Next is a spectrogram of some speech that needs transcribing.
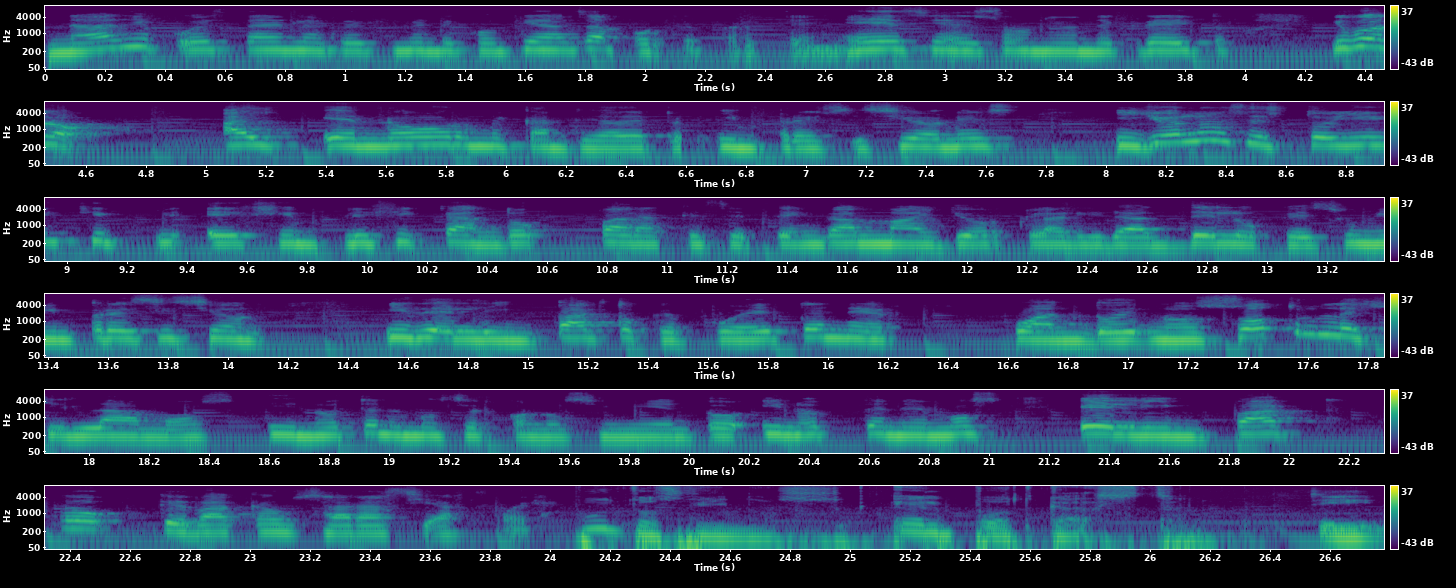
nadie puede estar en el régimen de confianza porque pertenece a esa unión de crédito. Y bueno, hay enorme cantidad de imprecisiones y yo las estoy ejemplificando para que se tenga mayor claridad de lo que es una imprecisión y del impacto que puede tener cuando nosotros legislamos y no tenemos el conocimiento y no tenemos el impacto que va a causar hacia afuera. Puntos finos, el podcast. Sí,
